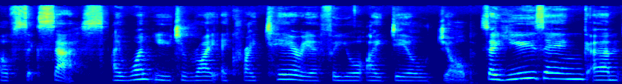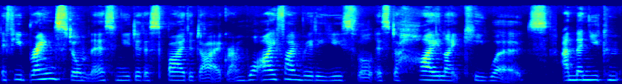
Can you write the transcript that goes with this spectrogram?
of success, I want you to write a criteria for your ideal job. So, using, um, if you brainstorm this and you did a spider diagram, what I find really useful is to highlight keywords and then you can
